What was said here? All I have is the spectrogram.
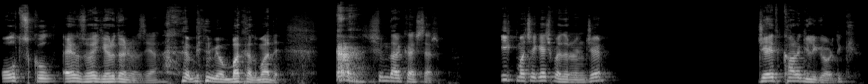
old school Enzo'ya geri dönüyoruz ya. Bilmiyorum bakalım hadi. Şimdi arkadaşlar ilk maça geçmeden önce Jade Cargill'i gördük.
